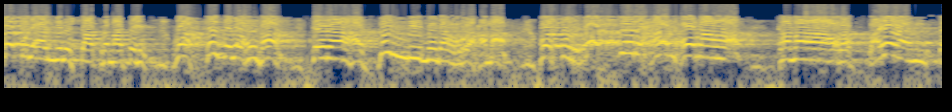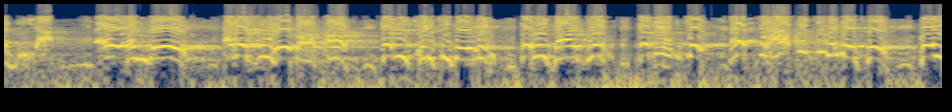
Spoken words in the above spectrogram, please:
رب العالمین ساتھ رماتے ہیں وہ خود رہوں گا تیرا دلی میرا رحما وہ تو ہم ہونا کمار بیان سگیرا اے بندے، اگر بوڑھے باپ کبھی کھڑکی دیکھے کبھی ڈانٹ دے کبھی ان کے بڑھاپے کی وجہ سے کوئی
